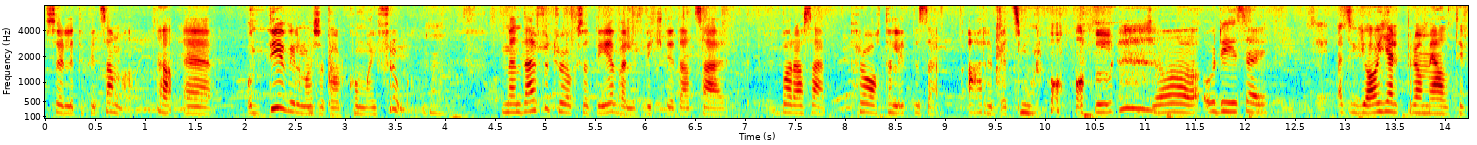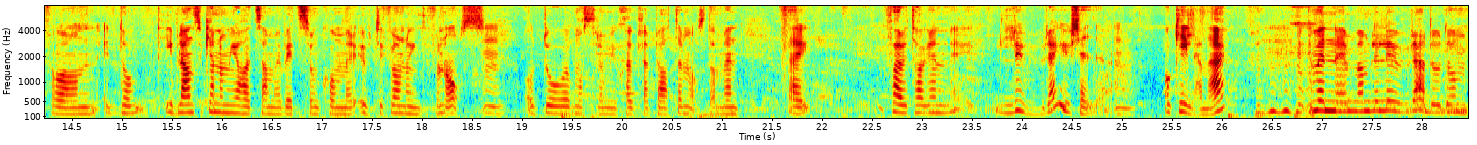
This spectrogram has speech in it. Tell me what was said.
så är det lite skitsamma. Ja. Eh, och det vill man såklart komma ifrån. Men därför tror jag också att det är väldigt viktigt att så här, bara så här, prata lite så här, arbetsmoral. Ja, och det är så här, alltså jag hjälper dem med allt ifrån, de, ibland så kan de ju ha ett samarbete som kommer utifrån och inte från oss. Och då måste de ju självklart prata med oss då. Men så här, företagen lurar ju tjejerna. Och killarna. Men eh, man blir lurad och de,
